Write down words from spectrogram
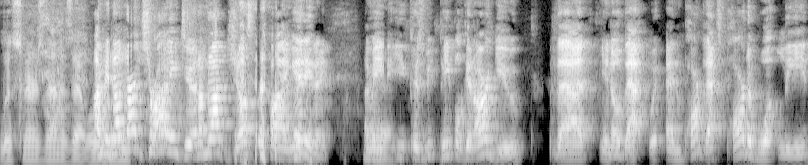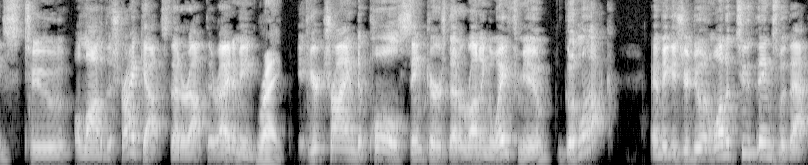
listeners? Then is that what I mean, I'm not trying to, and I'm not justifying anything. I mean, Yeah. because people can argue that you know that, and part that's part of what leads to a lot of the strikeouts that are out there, right? I mean, right. if you're trying to pull sinkers that are running away from you, good luck. And because you're doing one of two things with that,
